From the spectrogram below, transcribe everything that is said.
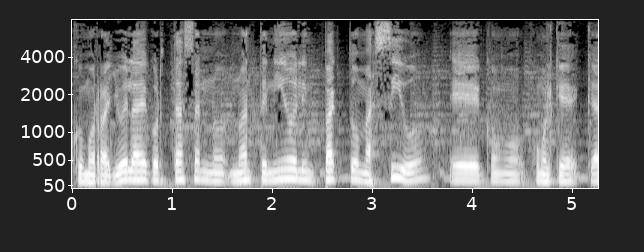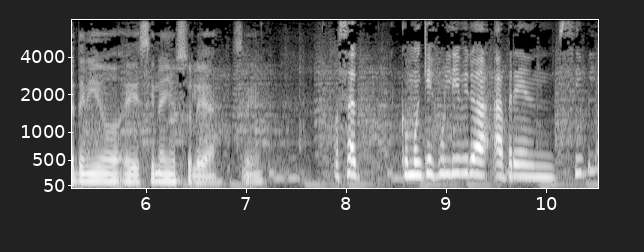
como Rayuela de Cortázar no, no han tenido el impacto masivo eh, como, como el que, ha tenido eh, Cien Años Soledad. ¿sí? O sea, como que es un libro aprehensible.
